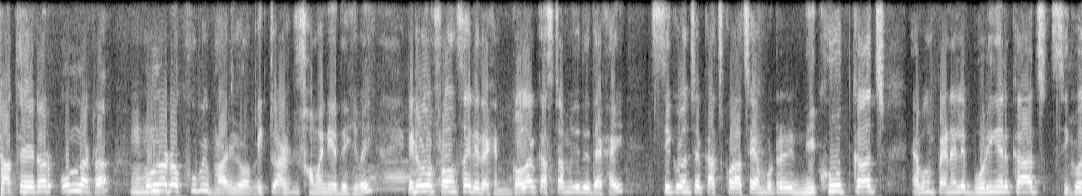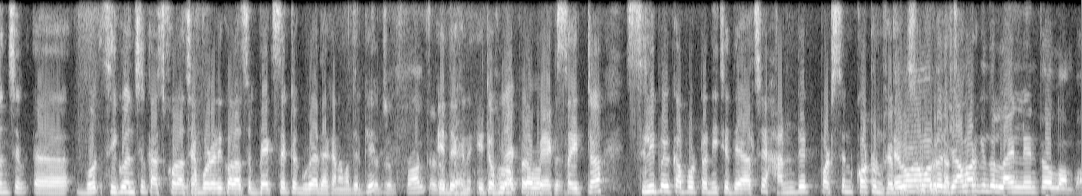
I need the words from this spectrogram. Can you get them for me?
সাথে এটার ওন্নাটা ওন্নাটা খুবই ভারী হবে। একটু আর সময় নিয়ে দেখি ভাই। এটা হলো ফ্রন্ট সাইডে দেখেন গলার কাজটা আমি যদি দেখাই সিকোয়েন্সের কাজ করা আছে এমব্রয়ডারি নিখুঁত কাজ এবং প্যানেলে বোরিং এর কাজ সিকোয়েন্সের সিকোয়েন্সের কাজ করা আছে এমব্রয়ডারি করা আছে ব্যাক সাইডটা ঘুরে দেখেন আমাদেরকে। এটা front, এটা এই দেখেন এটা হলো আপনার ব্যাক সাইডটা স্লিপের কাপড়টা নিচে দেওয়া আছে হান্ড্রেড পার্সেন্ট কটন এবং আমাদের জামার কিন্তু লাইন লেন্থটাও লম্বা।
